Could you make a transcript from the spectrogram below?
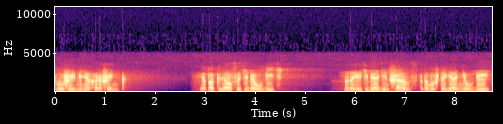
Слушай меня хорошенько. Я поклялся тебя убить, но даю тебе один шанс, потому что я не убийца.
